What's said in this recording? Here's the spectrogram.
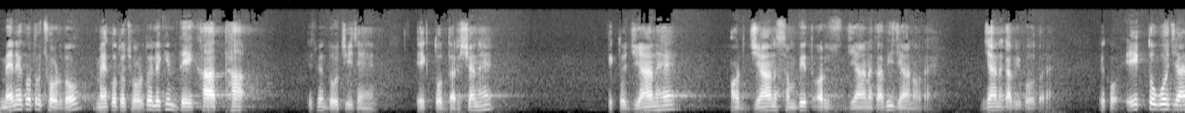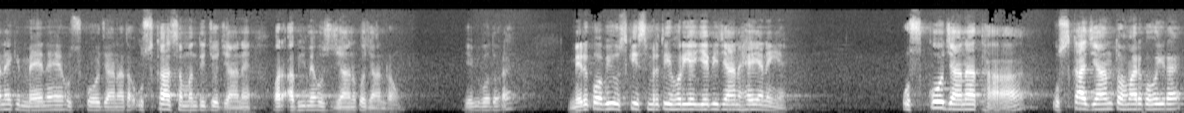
मैंने को तो छोड़ दो, मैं को तो छोड़ दो, लेकिन देखा था, इसमें दो चीज़ें हैं। एक तो दर्शन है, एक तो ज्ञान है, और ज्ञान संबित और ज्ञान का भी ज्ञान हो रहा है। ज्ञान का भी बोध हो रहा है। देखो, एक तो वो ज्ञान है कि मैंने उसको जाना था, उसका संबंधित जो ज्ञान है, और अभी मैं उस ज्ञान को जान रहा हूँ। ये भी बोध हो रहा है? मेरे को अभी उसकी स्मृति हो रही है, ये भी ज्ञान है या नहीं है? उसको जाना था, उसका ज्ञान तो हमारे को हो ही रहा है।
